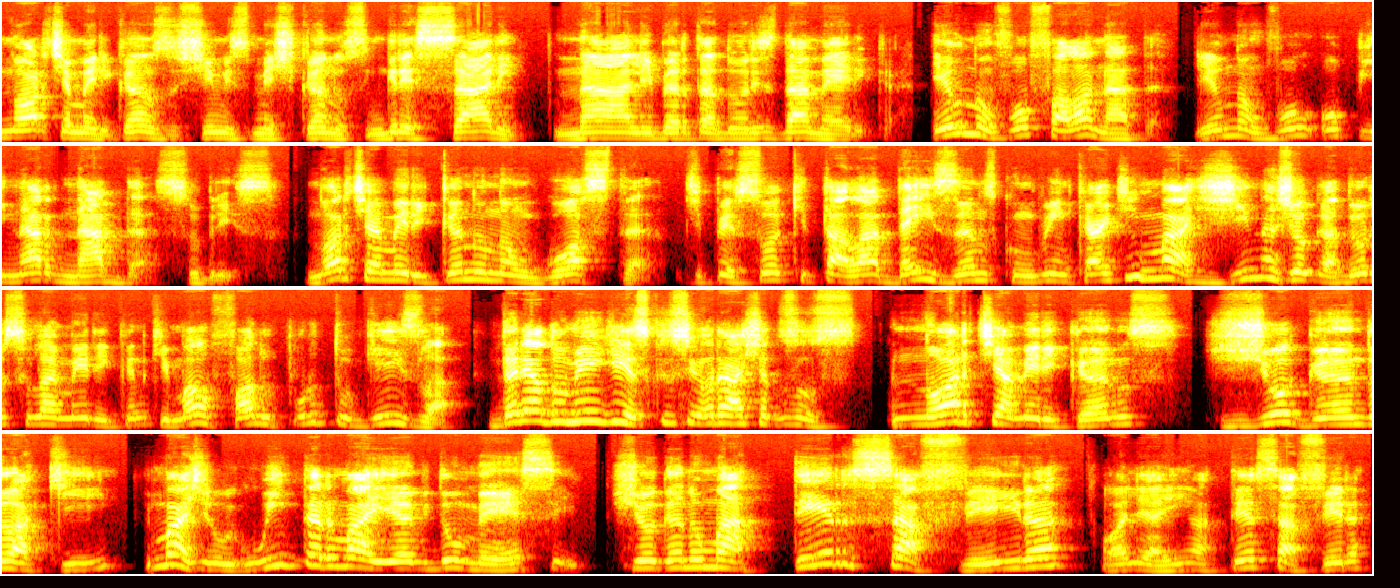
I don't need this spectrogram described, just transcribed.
norte-americanos, os times mexicanos ingressarem na Libertadores da América. Eu não vou falar nada. Eu não vou opinar nada sobre isso. Norte-americano não gosta de pessoa que tá lá 10 anos com green card. Imagina jogador sul-americano que mal fala o português lá. Daniel Domingues, o que o senhor acha dos norte-americanos jogando aqui. Imagina, o Inter Miami do Messi jogando uma terça-feira. Olha aí, uma terça-feira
